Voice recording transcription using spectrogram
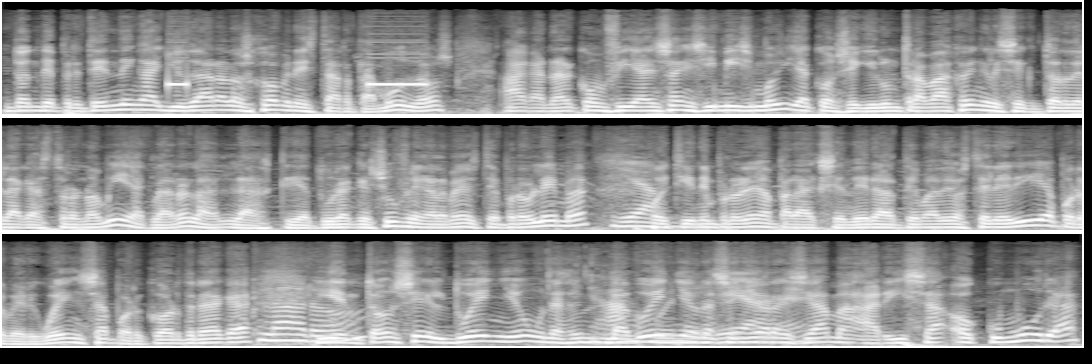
donde pretenden ayudar a los jóvenes tartamudos a ganar confianza en sí mismos y a conseguir un trabajo en el sector de la gastronomía. Claro, la- las criaturas que sufren al menos este problema, pues tienen problemas para acceder al tema de hostelería, por vergüenza, por corte acá. Claro. Y entonces el dueño, una, una Ah, dueña, una idea, señora que ¿eh? se llama Arisa Okumura,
